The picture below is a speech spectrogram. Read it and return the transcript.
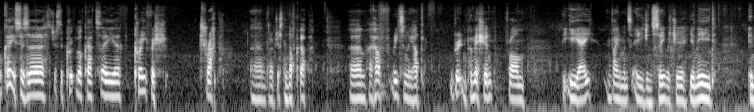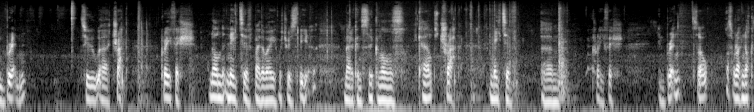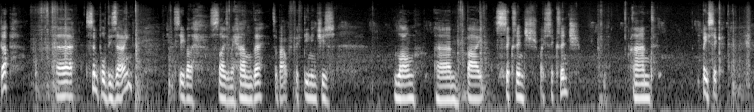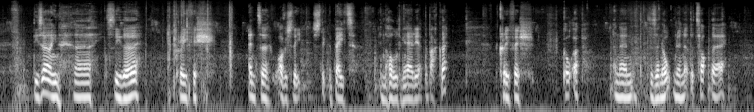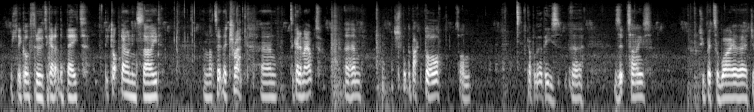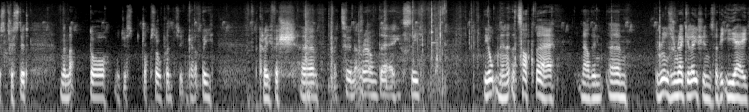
Okay, this is uh, just a quick look at a uh, crayfish trap um, that I've just knocked up. Um, I have recently had written permission from the EA, Environment Agency, which you, you need in Britain to uh, trap crayfish. Non-native, by the way, which was the American signals. You can't trap native um, crayfish in Britain. So that's what I've knocked up. Uh, simple design. You can see by the size of my hand there, it's about 15 inches long um, by 6 inch by 6 inch. And basic design, uh, you can see there, crayfish enter, obviously stick the bait in the holding area at the back there. The crayfish go up and then there's an opening at the top there which they go through to get at the bait. They drop down inside and that's it. They're trapped and to get them out um, just put the back door it's on a couple of these uh, zip ties. Two bits of wire there just twisted and then that door will just drops open so you can get at the, the crayfish. Um, if I turn that around there you'll see the opening at the top there now the, um, the rules and regulations for the EA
